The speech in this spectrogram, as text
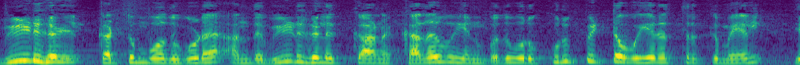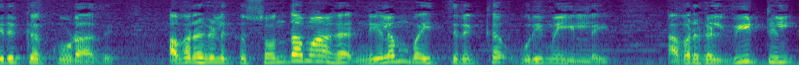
வீடுகள் கட்டும்போது கூட அந்த வீடுகளுக்கான கதவு என்பது ஒரு குறிப்பிட்ட உயரத்திற்கு மேல் இருக்கக்கூடாது. அவர்களுக்கு சொந்தமாக நிலம் வைத்திருக்க உரிமை இல்லை. அவர்கள் வீட்டில்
